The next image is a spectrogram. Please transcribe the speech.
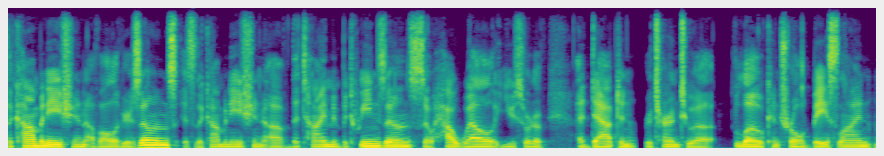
the combination of all of your zones. It's the combination of the time in between zones. So how well you sort of adapt and return to a low controlled baseline.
